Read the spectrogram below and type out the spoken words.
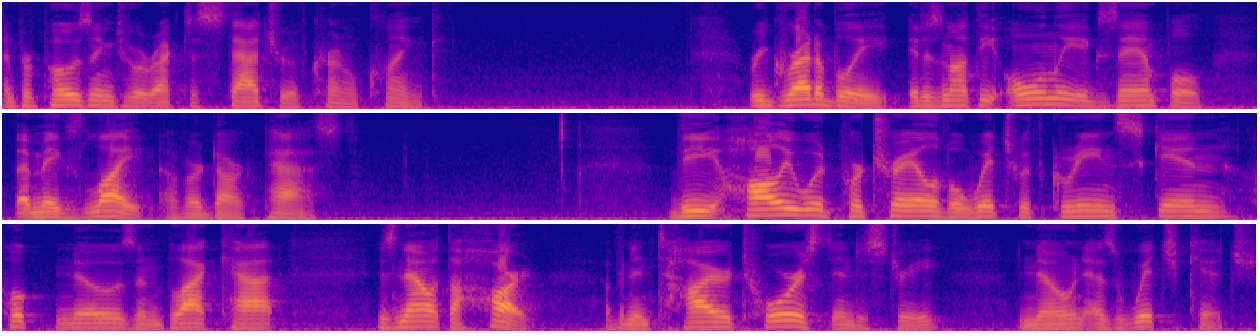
and proposing to erect a statue of Colonel Klink. Regrettably, it is not the only example that makes light of our dark past. The Hollywood portrayal of a witch with green skin, hooked nose, and black cat is now at the heart of an entire tourist industry known as witch kitsch.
